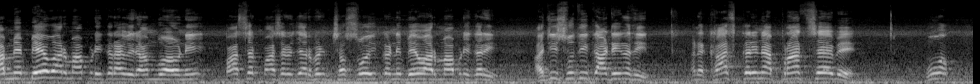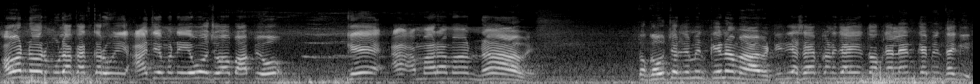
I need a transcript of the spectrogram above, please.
આ મેં બે વાર માપણી કરાવી રામવાવની. પાસઠ પાસઠ હજાર ભરી છસો એકરની બે વાર માપણી કરી. હજી સુધી કાઢી નથી. અને ખાસ કરીને આ પ્રાંત સાહેબે હું અવારનવાર મુલાકાત કરું આજે મને એવો જવાબ આપ્યો કે આ અમારામાં ના આવે. તો ગૌચર જમીન કેનામાં આવે? ટીડીયા સાહેબ કણ જાય તો કે લેન્ડ કેપિંગ થઈ ગઈ.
